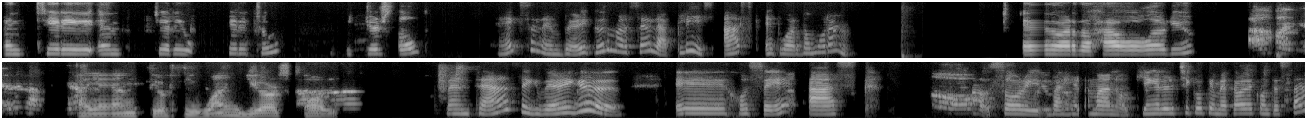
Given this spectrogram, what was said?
And 30 and 30, 32 years old. Excellent. Very good, Marcela. Please ask Eduardo Moran. Eduardo, how old are you? I am 31 years old. Fantastic. Very good. Eh, José, ask. Oh, sorry, bajé la mano. ¿Quién era el chico que me acaba de contestar?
